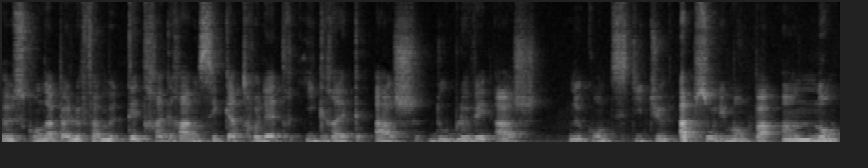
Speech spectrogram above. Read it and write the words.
Euh, ce qu'on appelle le fameux tétragramme, ces quatre lettres Y, H, W, H, ne constituent absolument pas un nom.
